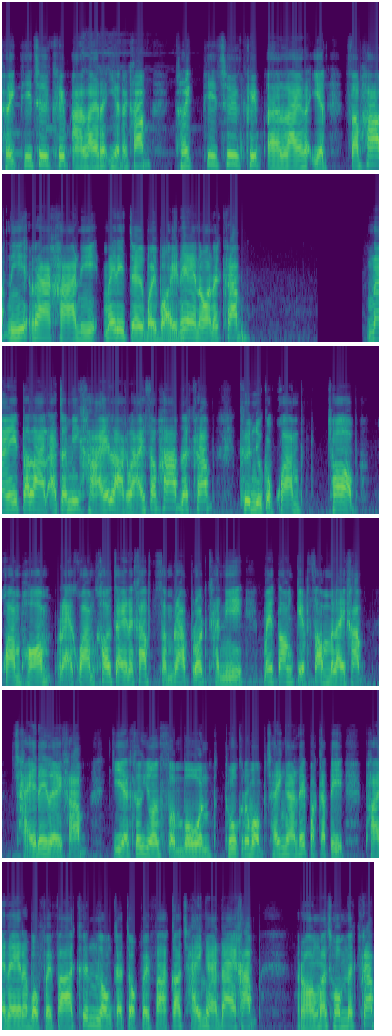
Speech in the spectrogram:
คลิกที่ชื่อคลิปอ่านรายละเอียดนะครับ คลิกที่ชื่อคลิปอ่านรายละเอียด สภาพนี้ราคานี้ไม่ได้เจอบ่อยๆ แน่นอนนะครับ ในตลาดอาจจะมีขายหลากหลายสภาพนะครับ ขึ้นอยู่กับความชอบ ความพร้อมและความเข้าใจนะครับสำหรับรถคันนี้ไม่ต้องเก็บซ่อมอะไรครับ ใช้ได้เลยครับ เกียร์เครื่องยนต์สมบูรณ์ ทุกระบบใช้งานได้ปกติ ภายในระบบไฟฟ้าขึ้นลงกระจกไฟฟ้าก็ใช้งานได้ครับลองมาชมนะครับ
